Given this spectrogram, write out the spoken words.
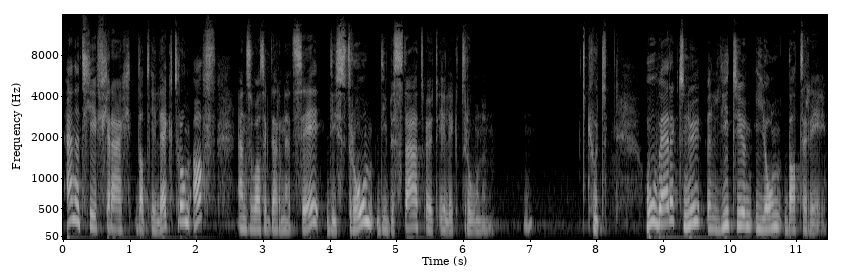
en het geeft graag dat elektron af. En zoals ik daarnet zei, die stroom die bestaat uit elektronen. Hm? Goed. Hoe werkt nu een lithium-ion batterij?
